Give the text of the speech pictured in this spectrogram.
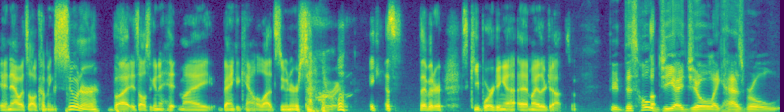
And now it's all coming sooner, but it's also going to hit my bank account a lot sooner. So I guess I better keep working at, at my other job. So. Dude, this whole oh. GI Joe like Hasbro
